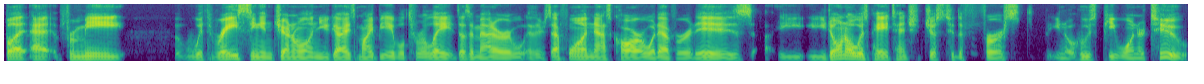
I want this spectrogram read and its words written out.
But uh, for me, with racing in general, and you guys might be able to relate, it doesn't matter whether it's F1, NASCAR, or whatever it is, you, you don't always pay attention just to the first, you know, who's P1 or 2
